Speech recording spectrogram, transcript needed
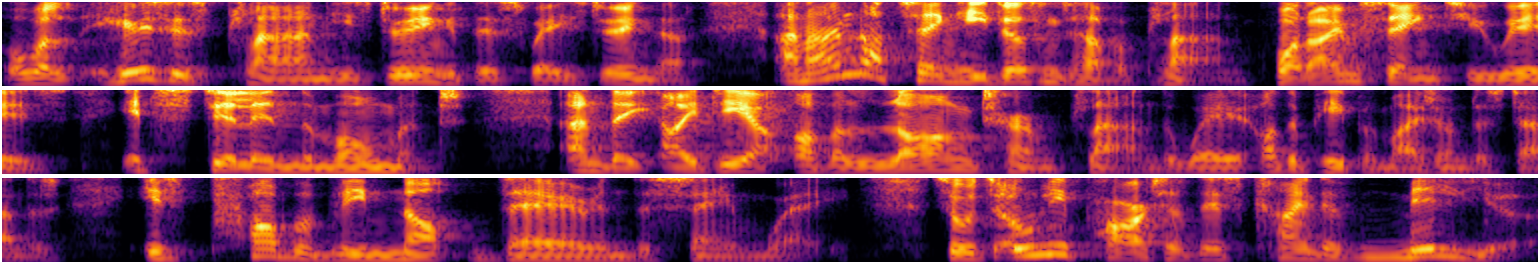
Oh well here's his plan he's doing it this way he's doing that. And i'm not saying he doesn't have a plan. What i'm saying to you is it's still in the moment. And the idea of a long-term plan the way other people might understand it is probably not there in the same way. So it's only part of this kind of milieu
